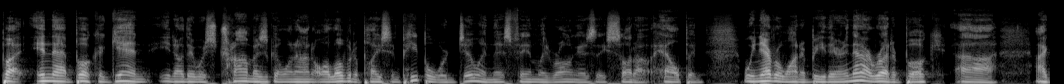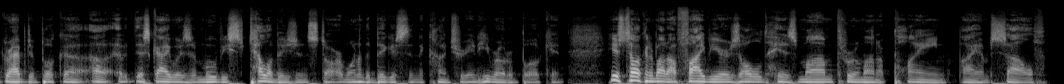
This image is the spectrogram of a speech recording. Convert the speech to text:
But in that book again you know there was traumas going on all over the place and people were doing this family wrong as they sought out help and we never want to be there. And then i wrote a book uh, i grabbed a book uh, uh, this guy was a movie television star one of the biggest in the country and he wrote a book and he was talking about how five years old his mom threw him on a plane by himself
